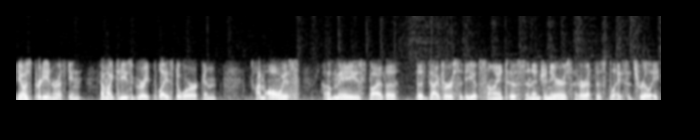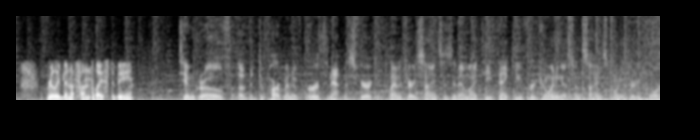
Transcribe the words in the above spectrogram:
you know it was pretty interesting. MIT is a great place to work, and I'm always amazed by the the diversity of scientists and engineers that are at this place. It's really, really been a fun place to be. Tim Grove of the Department of Earth and Atmospheric and Planetary Sciences at MIT, thank you for joining us on Science 2034.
